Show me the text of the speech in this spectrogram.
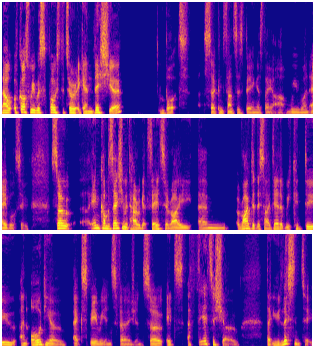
Now, of course, we were supposed to tour it again this year, but circumstances being as they are, we weren't able to. So, in conversation with Harrogate Theatre, I um, arrived at this idea that we could do an audio experience version. So, it's a theatre show that you listen to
